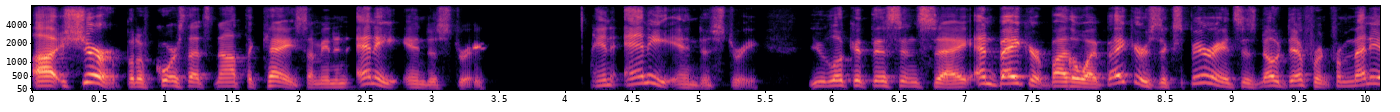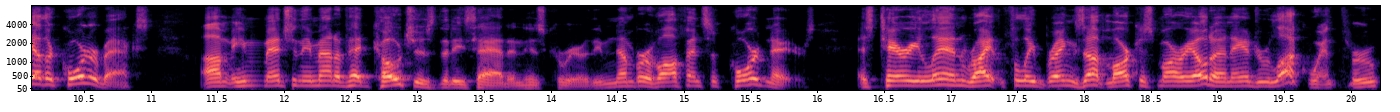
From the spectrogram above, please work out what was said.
Uh, sure, but of course that's not the case. I mean, in any industry, in any industry, you look at this and say, and Baker, by the way, Baker's experience is no different from many other quarterbacks. Um, he mentioned the amount of head coaches that he's had in his career, the number of offensive coordinators. As Terry Lynn rightfully brings up, Marcus Mariota and Andrew Luck went through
